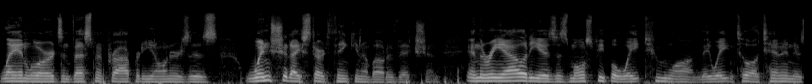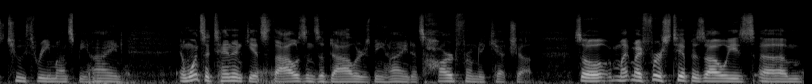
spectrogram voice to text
landlords, investment property owners is when should I start thinking about eviction? And the reality is is most people wait too long. They wait until a tenant is 2-3 months behind. And once a tenant gets thousands of dollars behind, it's hard for them to catch up. So my, my first tip is always um,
